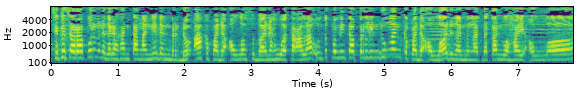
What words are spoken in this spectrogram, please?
Siti Sarah pun menegadahkan tangannya dan berdoa kepada Allah Subhanahu wa taala untuk meminta perlindungan kepada Allah dengan mengatakan wahai Allah,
